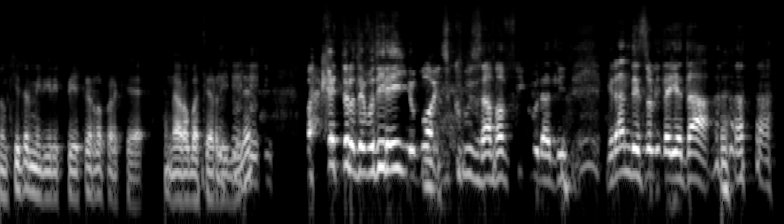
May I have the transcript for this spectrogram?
Non chiedermi di ripeterlo perché è una roba terribile. ma che te lo devo dire io poi, scusa, ma figurati. Grande solidarietà.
